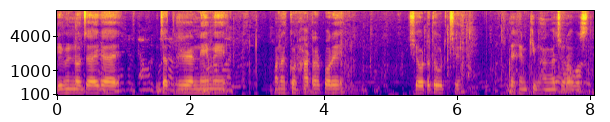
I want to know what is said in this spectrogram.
বিভিন্ন জায়গায় যাত্রীরা নেমে অনেকক্ষণ হাঁটার পরে সে অটোতে উঠছে। দেখেন কি ভাঙাচোরা অবস্থা।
